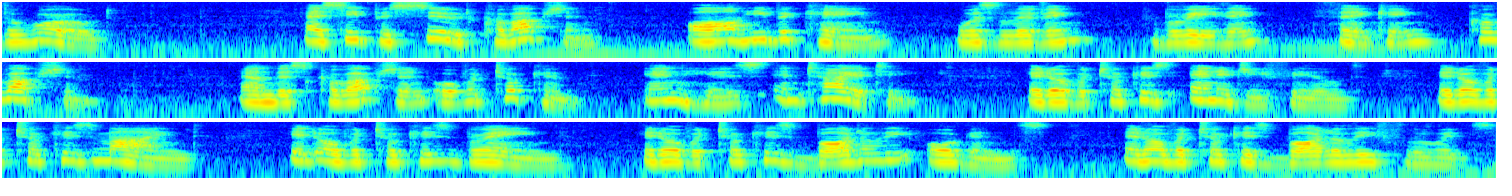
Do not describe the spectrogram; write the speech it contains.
the world. As he pursued corruption, all he became was living, breathing, thinking corruption. And this corruption overtook him in his entirety. It overtook his energy field. It overtook his mind. It overtook his brain. It overtook his bodily organs. It overtook his bodily fluids.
